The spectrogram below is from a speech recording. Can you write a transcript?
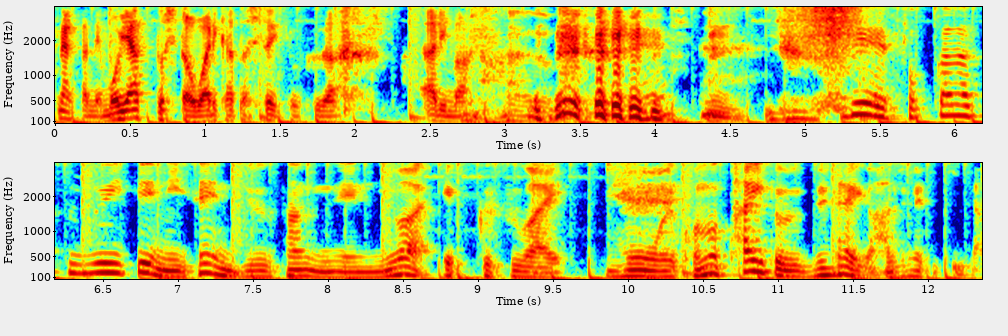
なんかね、もやっとした終わり方した曲が あります。ね うん。で、そこから続いて2013年には XY。もうこのタイトル自体が初めて聞いた。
